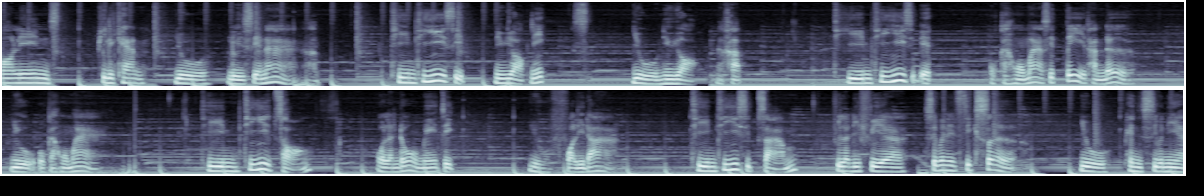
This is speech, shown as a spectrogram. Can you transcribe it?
ออร์ลีนส์พิลิแคนอยู่ลุยเซียนาครับ ทีมที่ 20 นิวยอร์กนิกส์อยู่นิวยอร์กนะครับ ทีมที่ 21 โอกาโฮมาซิตี้ทันเดอร์อยู่โอกาโฮมาทีมที่ 22 โอ l ลนโดเมจิกอยู่ฟลอริดาทีมที่ 23 ฟิลาเดลเฟียเซเวนซิกเซอร์อยู่เพนซิลเวเนีย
